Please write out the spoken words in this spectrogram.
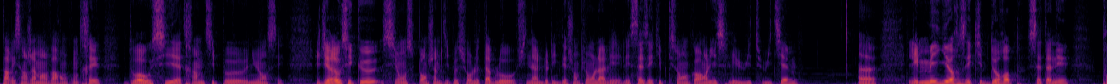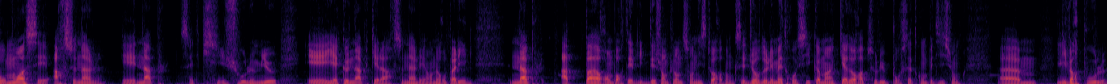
Paris Saint-Germain va rencontrer doit aussi être un petit peu nuancée. Je dirais aussi que si on se penche un petit peu sur le tableau final de Ligue des Champions, là, les, 16 équipes qui sont encore en lice, les 8 8e, euh, les meilleures équipes d'Europe cette année, pour moi, c'est Arsenal et Naples, celles qui jouent le mieux. Et il n'y a que Naples qui est là, Arsenal et en Europa League. Naples a pas remporté de Ligue des Champions de son histoire. Donc c'est dur de les mettre aussi comme un cadeau absolu pour cette compétition. Euh, Liverpool,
